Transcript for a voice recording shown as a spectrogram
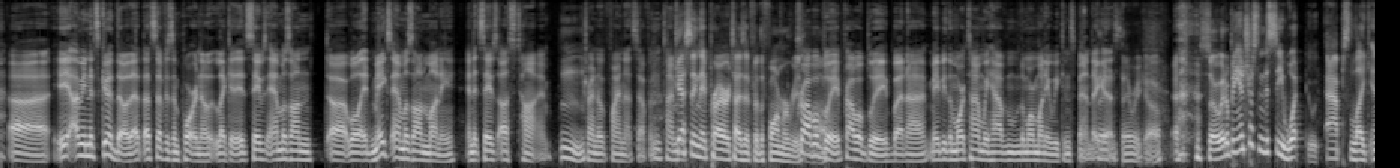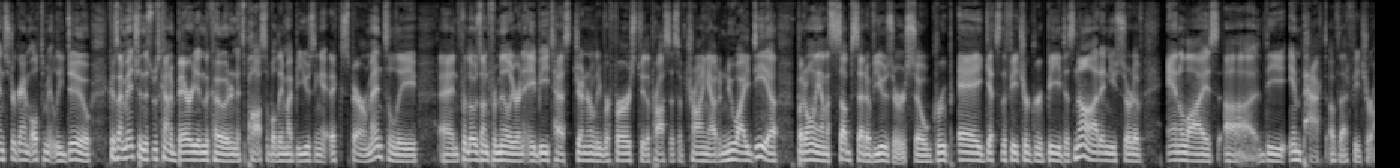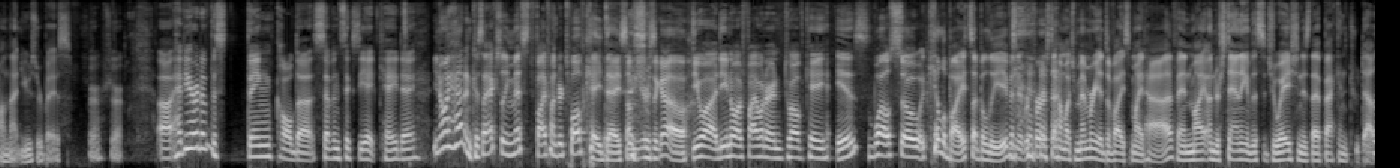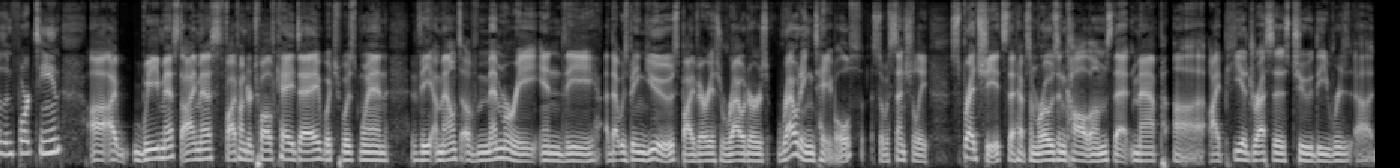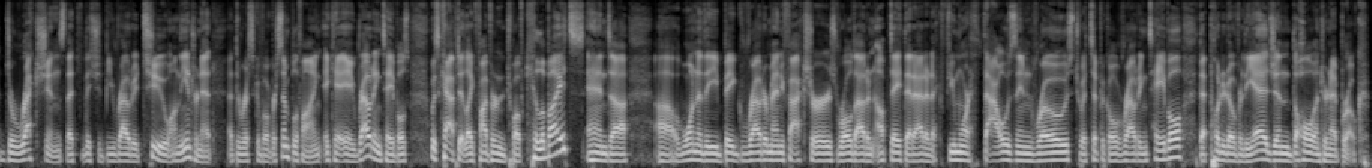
Uh, yeah, I mean, it's good though. That that stuff is important. Like it, it saves Amazon. Uh, well, it makes Amazon money, and it saves us time Hmm. trying to find that stuff. And time, Guessing they prioritize it for the former reason. though. probably, probably. But uh, maybe the more time we have, the more money we can spend. I guess. There we go. so it'll be interesting to see what apps like Instagram ultimately do. Because I mentioned this was kind of buried in the code, and it's possible they might be using it experimentally. And for those unfamiliar, an A B test generally refers to the process of trying out a new idea, but only on a subset of users. So group A gets the feature, group B does not, and you sort of analyze uh, the impact of that feature on that user base. Sure, sure. Uh, have you heard of this thing called uh, 768K Day? You know, I hadn't because I actually missed 512K day some years ago. Do you uh, do you know what 512K is? Well, so kilobytes, I believe, and it refers to how much memory a device might have. And my understanding of the situation is that back in 2014, uh, I we missed, I missed 512k day, which was when the amount of memory in the that was being used by various routers routing tables. So essentially, spreadsheets that have some rows and columns that map uh, IP addresses to the re- uh, directions that they should be routed to on the internet. At the risk of oversimplifying, aka routing tables, was capped at like 512 kilobytes, and uh, uh, one of the big router manufacturers rolled out an update that added a few more thousand rows to a typical routing table that put it over the edge, and the whole internet broke.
